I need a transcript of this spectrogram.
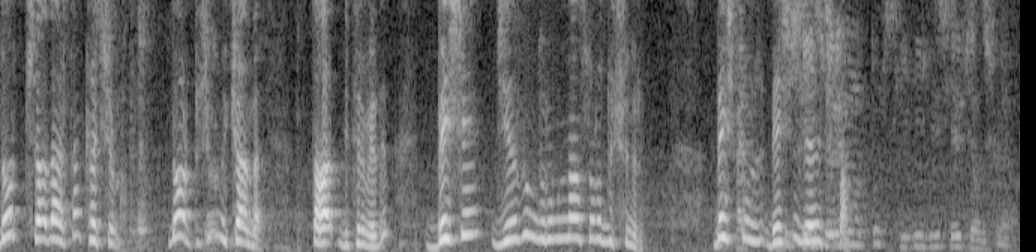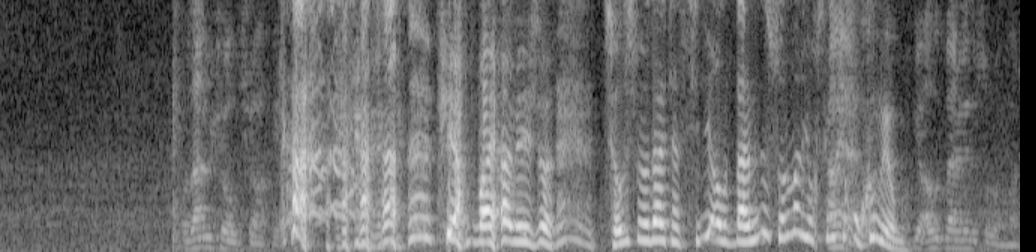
4.5'a versen kaçırma. 4.5 mükemmel. Daha bitirmedim. 5'e cihazın durumundan sonra düşünürüm. 5 Hayır, 5'in bir şey üzerine çıkmam. unuttum. CD girişleri çalışmıyor. O zaman 3 oldu şu an fiyat. Fiyat bayağı değişiyor. Çalışmıyor derken CD alıp vermede sorun var yoksa hiç Aynen. okumuyor mu? Bir alıp vermede sorun var.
